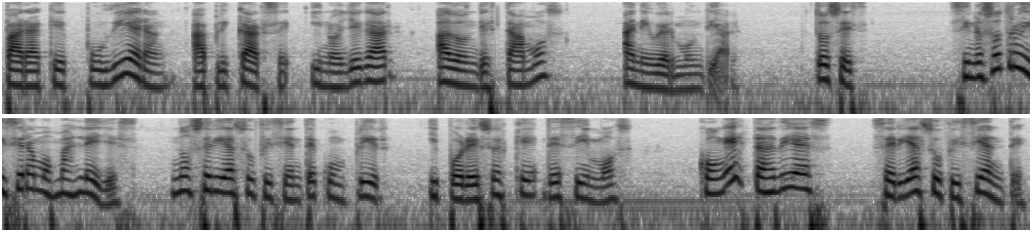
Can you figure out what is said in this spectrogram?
para que pudieran aplicarse y no llegar a donde estamos a nivel mundial. Entonces, si nosotros hiciéramos más leyes, no sería suficiente cumplir y por eso es que decimos, con estas 10 sería suficiente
